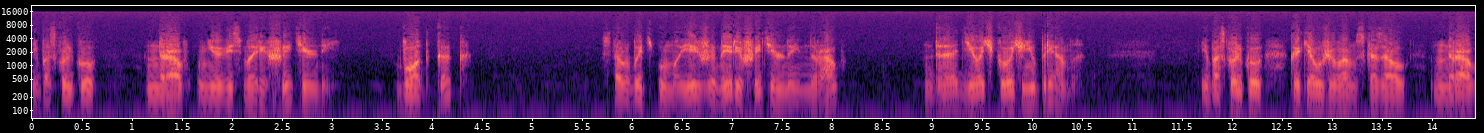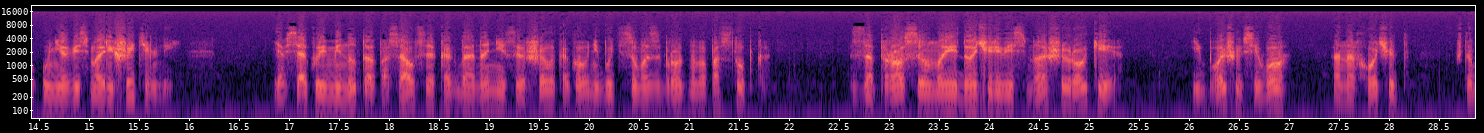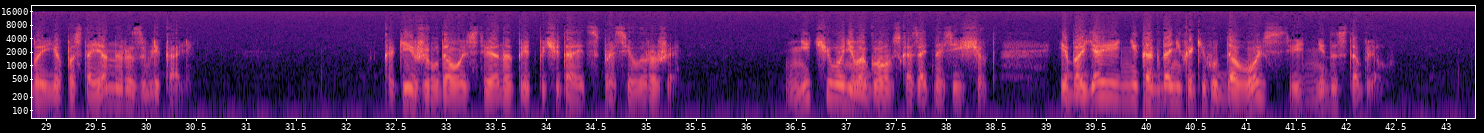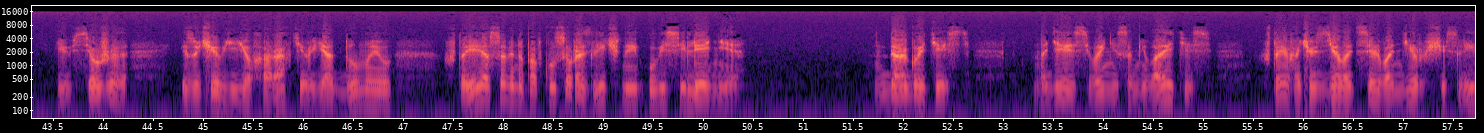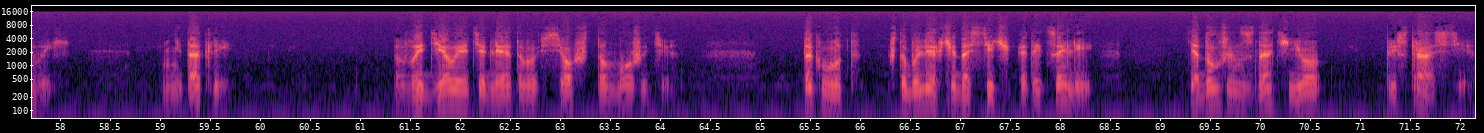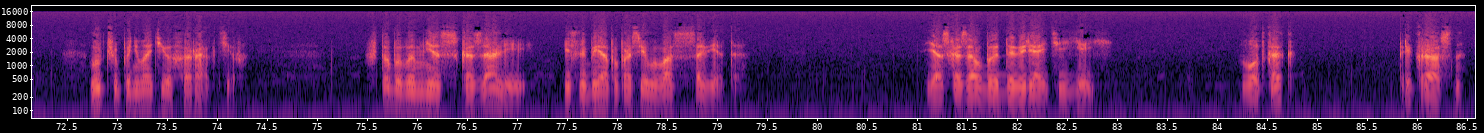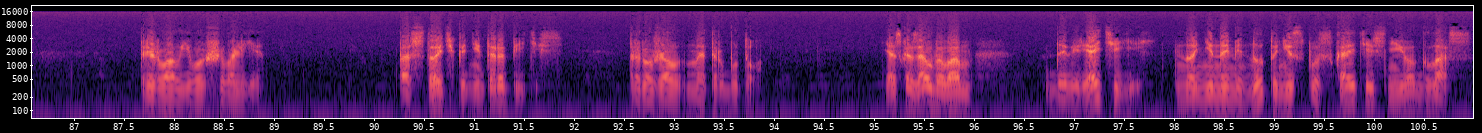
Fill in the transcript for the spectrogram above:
и поскольку нрав у нее весьма решительный, вот как? Стало быть, у моей жены решительный нрав? Да, девочка очень упряма. И поскольку, как я уже вам сказал, нрав у нее весьма решительный, я всякую минуту опасался, как бы она не совершила какого-нибудь сумасбродного поступка. Запросы у моей дочери весьма широкие, и больше всего она хочет, чтобы ее постоянно развлекали. «Какие же удовольствия она предпочитает?» — спросил Роже. «Ничего не могу вам сказать на сей счет, ибо я ей никогда никаких удовольствий не доставлял. И все же Изучив ее характер, я думаю, что ей особенно по вкусу различные увеселения. Дорогой тесть, надеюсь, вы не сомневаетесь, что я хочу сделать Сильвандир счастливой. Не так ли? Вы делаете для этого все, что можете. Так вот, чтобы легче достичь этой цели, я должен знать ее пристрастие, лучше понимать ее характер — что бы вы мне сказали, если бы я попросил у вас совета? Я сказал бы, доверяйте ей. Вот как? Прекрасно, прервал его шевалье. Постойте-ка, не торопитесь, продолжал мэтр Буто. Я сказал бы вам, доверяйте ей, но ни на минуту не спускайте с нее глаз.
